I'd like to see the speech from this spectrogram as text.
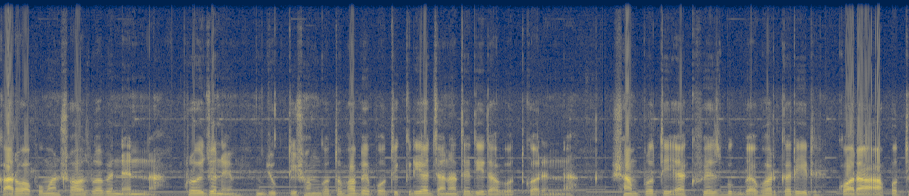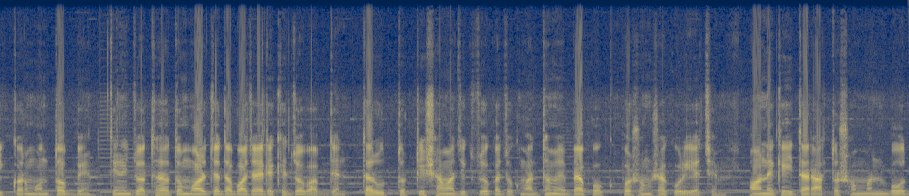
কারও অপমান সহজভাবে নেন না। প্রয়োজনে যুক্তিসঙ্গতভাবে প্রতিক্রিয়া জানাতে দ্বিধাবোধ করেন না। সম্প্রতি এক ফেসবুক ব্যবহারকারীর করা আপত্তিকর মন্তব্যে তিনি যথাযথ মর্যাদা বজায় রেখে জবাব দেন। তার উত্তরটি সামাজিক যোগাযোগ মাধ্যমে ব্যাপক প্রশংসা করিয়েছে। অনেকেই তার আত্মসম্মান বোধ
